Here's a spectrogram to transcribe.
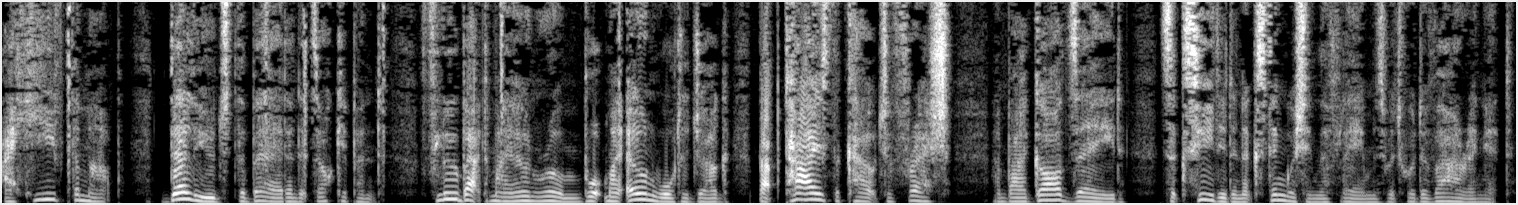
I heaved them up, deluged the bed and its occupant, flew back to my own room, brought my own water jug, baptized the couch afresh, and by God's aid succeeded in extinguishing the flames which were devouring it.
